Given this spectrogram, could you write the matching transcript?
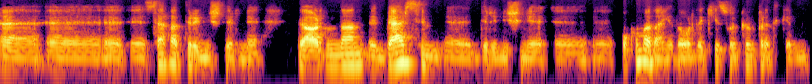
e, e, e, Serhat direnişlerini ve ardından e, Dersim e, direnişini e, e, okumadan ya da oradaki soykırım pratiklerinin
